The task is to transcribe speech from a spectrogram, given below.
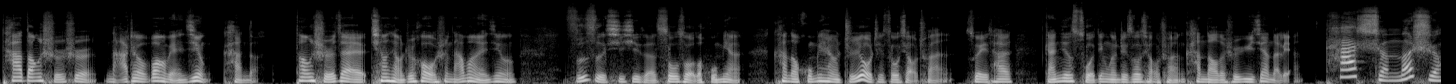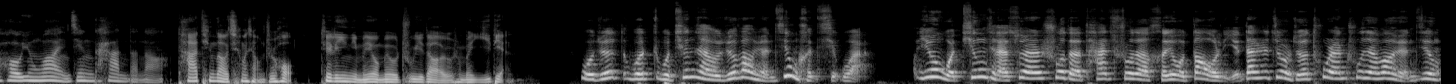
他当时是拿着望远镜看的，当时在枪响之后是拿望远镜仔仔细细地搜索了湖面，看到湖面上只有这艘小船，所以他赶紧锁定了这艘小船，看到的是遇见的脸。他什么时候用望远镜看的呢？他听到枪响之后。这里你们有没有注意到有什么疑点？我觉得我我听起来，我觉得望远镜很奇怪。因为我听起来虽然说的他说的很有道理，但是就是觉得突然出现望远镜，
